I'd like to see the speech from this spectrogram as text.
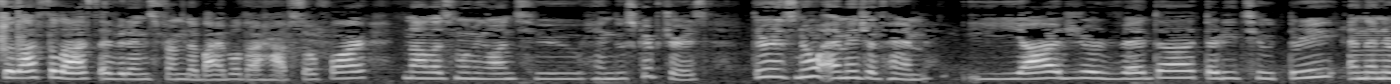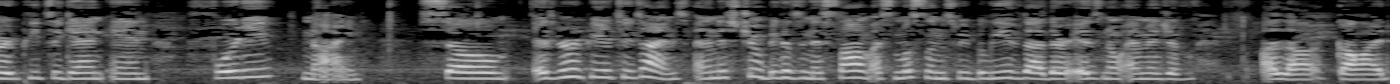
So that's the last evidence from the Bible that I have so far. Now let's moving on to Hindu scriptures. There is no image of him. Yajurveda 32 3, and then it repeats again in 49. So it's been repeated two times. And it's true because in Islam, as Muslims, we believe that there is no image of Allah, God,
